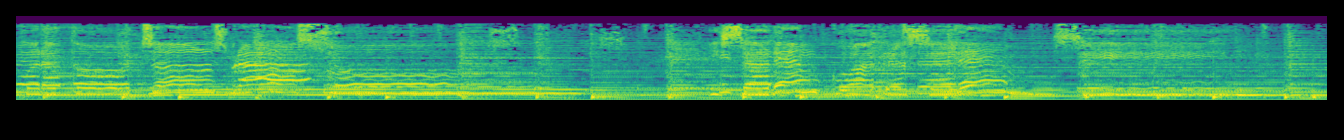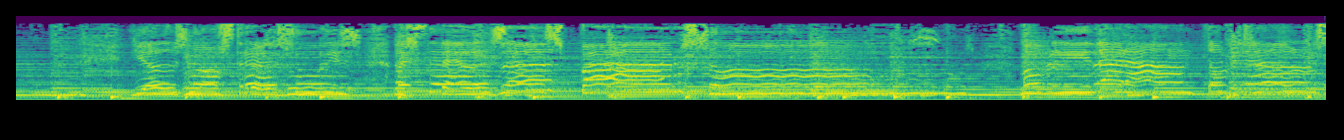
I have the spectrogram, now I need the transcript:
Per a tots els braços. I serem quatre, serem cinc. I els nostres ulls estels esparsos oblidaran tots els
